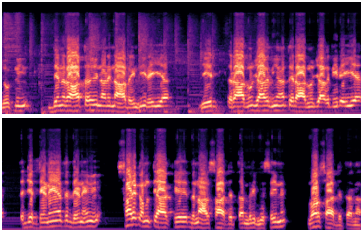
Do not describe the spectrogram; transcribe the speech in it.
ਜੋ ਕਿ ਦਿਨ ਰਾਤ ਇਹਨਾਂ ਦੇ ਨਾਲ ਰਹਿੰਦੀ ਰਹੀ ਆ, ਜੇ ਰਾਤ ਨੂੰ ਜਾਗਦੀਆਂ ਤੇ ਰਾਤ ਨੂੰ ਜਾਗਦੀ ਰਹੀ ਆ, ਤੇ ਜੇ ਦਿਨੇ ਆ ਤੇ ਦਿਨੇ ਵੀ ਸਾਰੇ ਕੰਮ ਤਿਆਗ ਕੇ ਦੇ ਨਾਲ ਸਾਥ ਦਿੱਤਾ, ਮੇਰੀ ਮੈਸੇਜ ਨੇ, ਬਹੁਤ ਸਾਥ ਦਿੱਤਾ ਨਾਲ।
